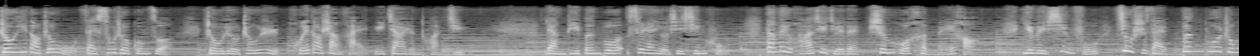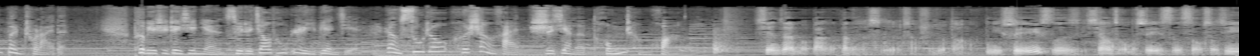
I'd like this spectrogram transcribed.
周一到周五在苏州工作，周六周日回到上海与家人团聚。两地奔波虽然有些辛苦，但魏华却觉得生活很美好，因为幸福就是在奔波中奔出来的。特别是这些年，随着交通日益便捷，让苏州和上海实现了同城化。现在嘛，半个半个小时小时就到了，你随时想走嘛，随时手手机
